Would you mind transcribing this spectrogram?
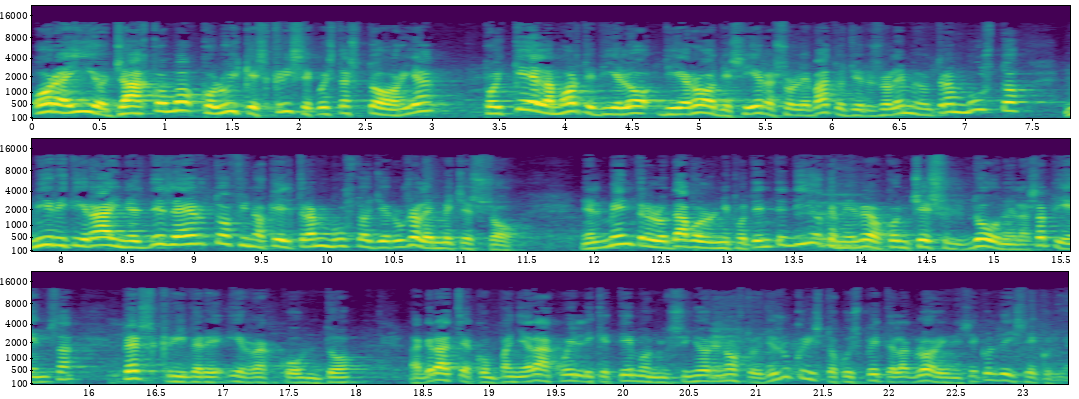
Ora io, Giacomo, colui che scrisse questa storia, poiché alla morte di, Elo, di Erode si era sollevato a Gerusalemme un trambusto, mi ritirai nel deserto fino a che il trambusto a Gerusalemme cessò. Nel mentre lodavo l'Onnipotente Dio che mi aveva concesso il dono e la sapienza per scrivere il racconto. La grazia accompagnerà quelli che temono il Signore nostro Gesù Cristo, a cui spetta la gloria nei secoli dei secoli.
